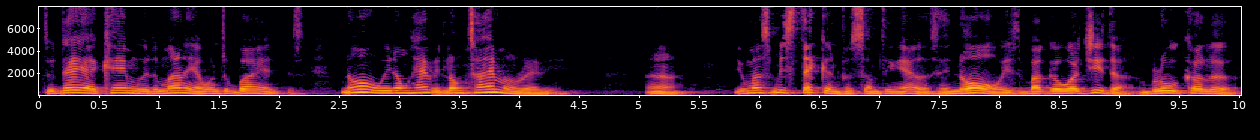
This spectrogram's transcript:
Today I came with the money. I want to buy it. Said, no, we don't have it. Long time already. Uh, you must mistaken for something else. I say, no, it's Bhagavad Gita, blue color,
